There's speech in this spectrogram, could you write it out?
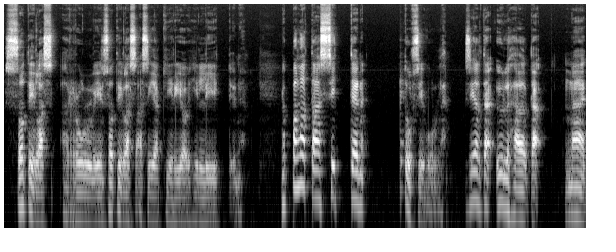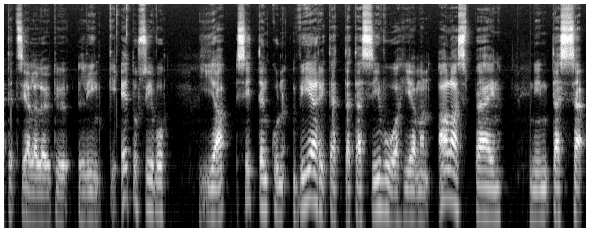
sotilasrulliin, sotilasasiakirjoihin liittynyt. No palataan sitten etusivulle. Sieltä ylhäältä näet, että siellä löytyy linkki etusivu. Ja sitten kun vierität tätä sivua hieman alaspäin, niin tässä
